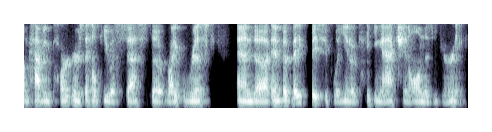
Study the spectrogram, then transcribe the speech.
um, having partners to help you assess the right risk and uh, and but basically, you know, taking action on this journey.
